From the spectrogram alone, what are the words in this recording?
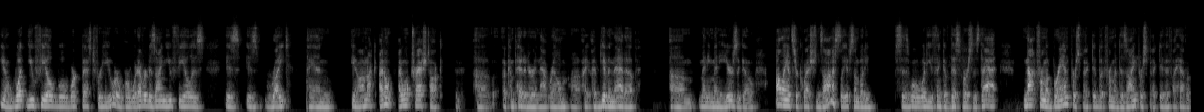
you know what you feel will work best for you or, or whatever design you feel is is is right. And you know i'm not i don't i won't trash talk uh, a competitor in that realm. Uh, I, have given that up um, many many years ago. I'll answer questions honestly if somebody says well what do you think of this versus that? Not from a brand perspective but from a design perspective if i have a,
